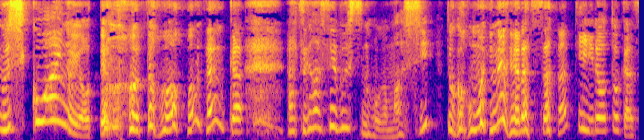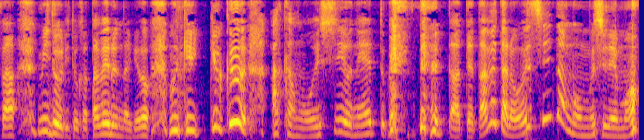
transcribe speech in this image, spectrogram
虫怖いのよって思うと なんか発がん性物質の方がマシ？とか思いながらさ 黄色とかさ緑とか食べるんだけどもう結局赤も美味しいよねとか言ってだって食べたら美味しいんだもん虫でも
